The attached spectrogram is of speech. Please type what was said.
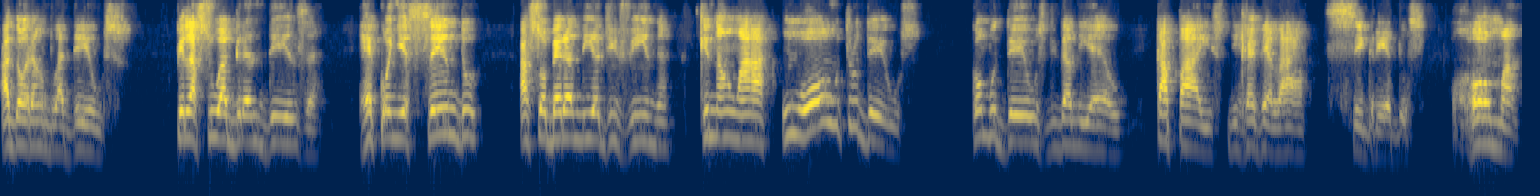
adorando a Deus pela sua grandeza, reconhecendo a soberania divina, que não há um outro Deus como Deus de Daniel, capaz de revelar segredos. Roma,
